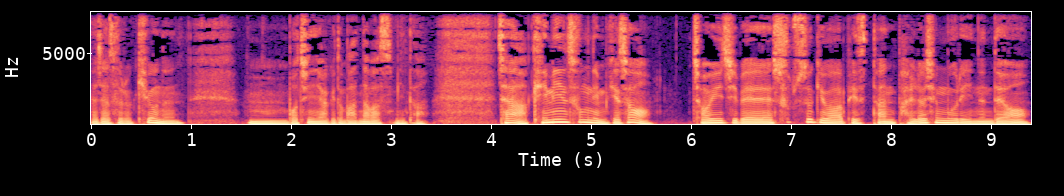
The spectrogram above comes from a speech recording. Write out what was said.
야자수를 키우는 음, 멋진 이야기도 만나봤습니다. 자, 김인숙님께서 저희 집에 숲수기와 비슷한 반려식물이 있는데요.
